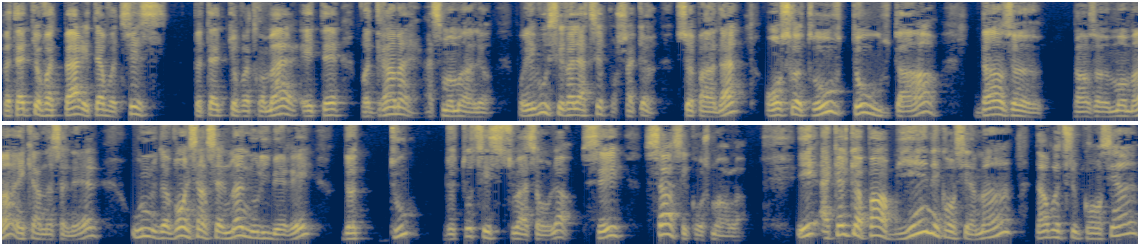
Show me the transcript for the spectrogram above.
Peut-être que votre père était votre fils. Peut-être que votre mère était votre grand-mère à ce moment-là. Voyez-vous, c'est relatif pour chacun. Cependant, on se retrouve tôt ou tard dans un, dans un moment incarnationnel où nous devons essentiellement nous libérer de tout, de toutes ces situations-là. C'est ça, ces cauchemars-là. Et à quelque part, bien inconsciemment, dans votre subconscient,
